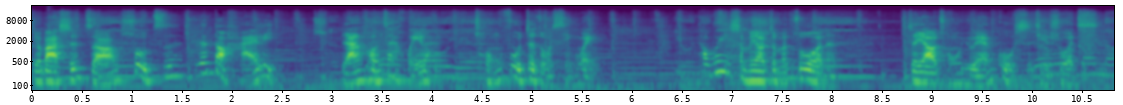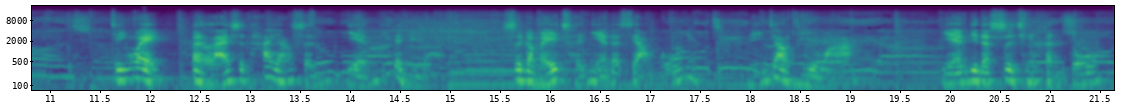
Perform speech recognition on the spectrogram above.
就把石子儿、树枝扔到海里，然后再回来，重复这种行为。他为什么要这么做呢？这要从远古时期说起。精卫本来是太阳神炎帝的女儿，是个没成年的小姑娘，名叫女娃。炎帝的事情很多，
